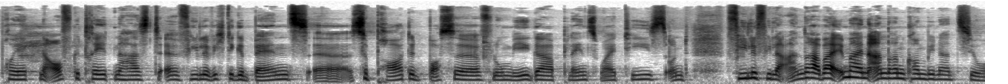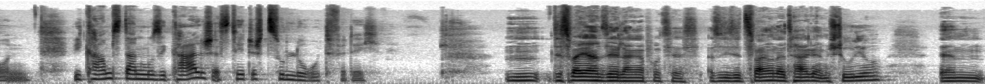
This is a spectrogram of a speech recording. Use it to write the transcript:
Projekten aufgetreten, hast äh, viele wichtige Bands äh, supported, Bosse, Flo Mega, Plains White Tees und viele, viele andere, aber immer in anderen Kombinationen. Wie kam es dann musikalisch, ästhetisch zu Lot für dich? Mm, das war ja ein sehr langer Prozess. Also diese 200 Tage im Studio, ähm,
